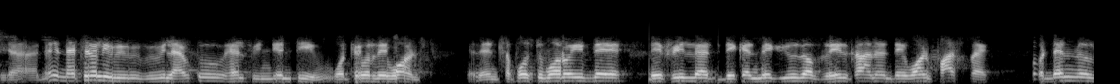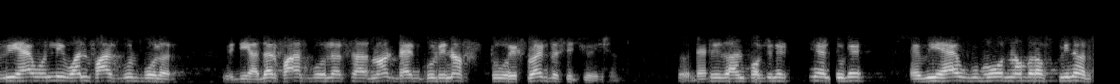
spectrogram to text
Yeah, naturally we, we will have to help Indian team whatever they want. And then suppose tomorrow if they they feel that they can make use of Zaheer Khan and they want fast track, but then we have only one fast good bowler. The other fast bowlers are not that good enough to exploit the situation. So that is unfortunate. And today uh, we have more number of spinners.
